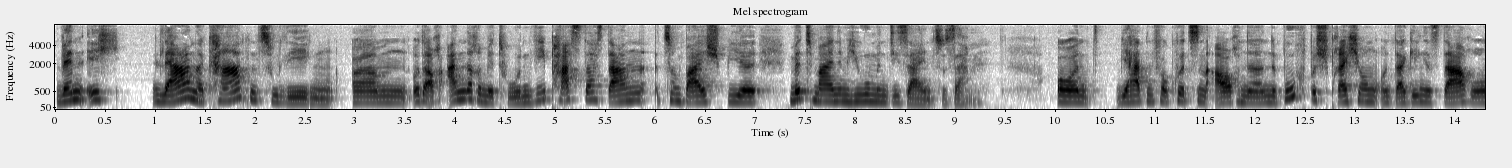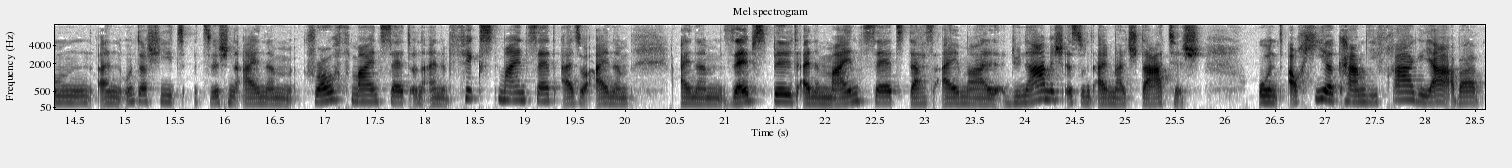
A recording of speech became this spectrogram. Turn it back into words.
Wenn ich lerne, Karten zu legen ähm, oder auch andere Methoden, wie passt das dann zum Beispiel mit meinem Human Design zusammen? Und wir hatten vor kurzem auch eine, eine, Buchbesprechung und da ging es darum, einen Unterschied zwischen einem Growth Mindset und einem Fixed Mindset, also einem, einem Selbstbild, einem Mindset, das einmal dynamisch ist und einmal statisch. Und auch hier kam die Frage, ja, aber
